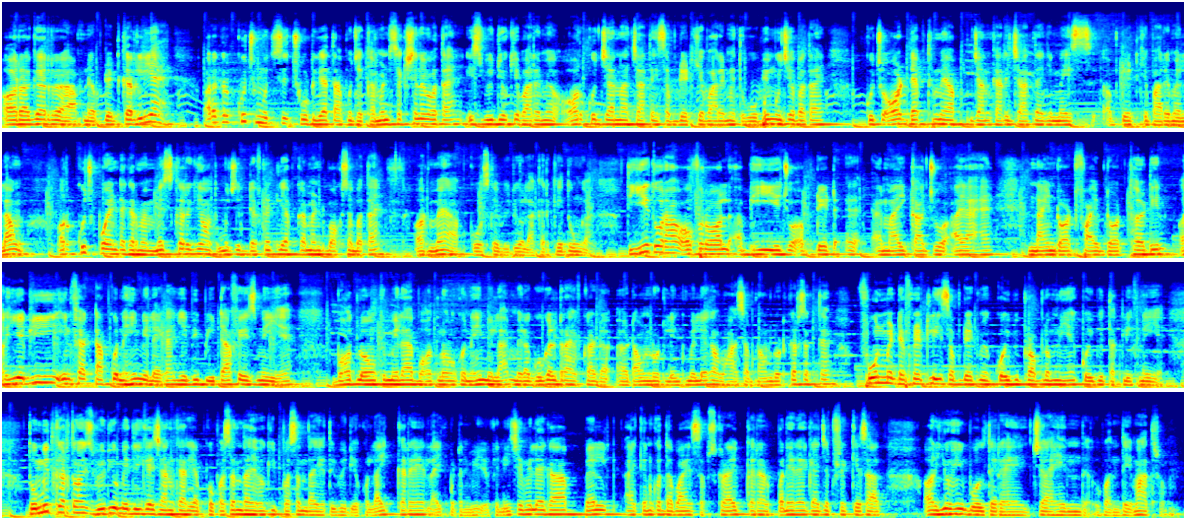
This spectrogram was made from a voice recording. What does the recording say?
और अगर आपने अपडेट कर लिया है और अगर कुछ मुझसे छूट गया तो आप मुझे कमेंट सेक्शन में बताएँ। इस वीडियो के बारे में और कुछ जानना चाहते हैं, इस अपडेट के बारे में तो वो भी मुझे बताएँ। कुछ और डेप्थ में आप जानकारी चाहते हैं कि मैं इस अपडेट के बारे में लाऊं और कुछ पॉइंट अगर मैं मिस कर गया हूँ तो मुझे डेफिनेटली आप कमेंट बॉक्स में बताएँ और मैं आपको उसका वीडियो ला करके दूँगा। तो ये तो रहा ओवरऑल अभी ये जो अपडेट एमआई का जो आया है 9.5.13 और ये भी इनफैक्ट आपको नहीं मिलेगा, ये भी बीटा फ़ेज़ में ही है। बहुत लोगों को मिला है, बहुत लोगों को नहीं मिला मेरा गूगल ड्राइव का डाउनलोड लिंक मिलेगा, वहाँ से आप डाउनलोड कर सकते हैं। फ़ोन में डेफिनेटली इस अपडेट में कोई भी प्रॉब्लम नहीं है, कोई भी तकलीफ़ नहीं है। तो उम्मीद करता हूँ इस वीडियो में दी गई जानकारी आपको पसंद आई होगी। पसंद आई है तो वीडियो को लाइक करें लाइक बटन वीडियो के नीचे मिलेगा। बेल आइकन को दबाएँ सब्सक्राइब करें और बने रहें गैजेट ट्रिक के साथ। और यूँ ही बोलते रहें, जय हिंद, वंदे मातरम।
